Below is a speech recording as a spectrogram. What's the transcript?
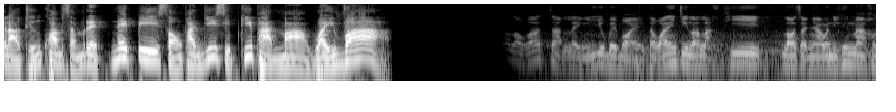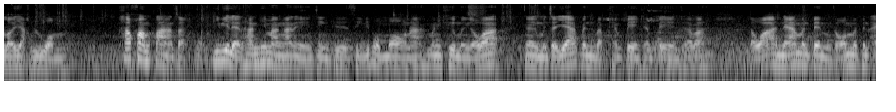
กล่าวถึงความสำเร็จในปี 2020 ที่ผ่านมาไว้ว่าเราก็จัดอะไรอย่างนี้อยู่บ่อยๆ แต่ว่าจริงๆหลักๆที่เราจัดงานวันนี้ขึ้นมาคือเราอยากรวม ถ้าความต่างจากพี่ๆหลายท่านที่มางานอื่นจริงๆคือสิ่งที่ผมมองนะมันคือเหมือนกับว่างานมันจะแยกเป็นแบบแคมเปญแคมเปญใช่ปะแต่ว่าอันนี้มันเป็นเหมือนกับว่ามันเป็นไอ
